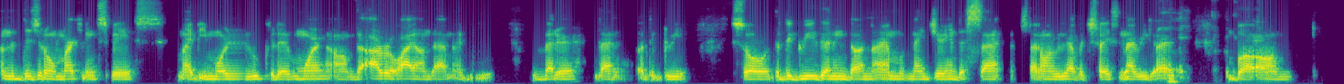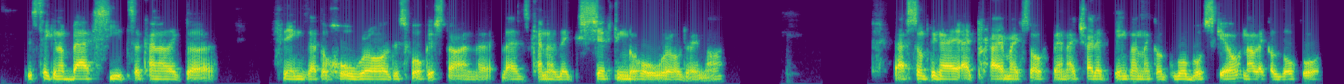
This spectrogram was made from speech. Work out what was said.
on the digital marketing space might be more lucrative, more um, the ROI on that might be better than a degree. So the degree is getting done. I am of Nigerian descent, so I don't really have a choice in that regard. But um, it's taking a back seat to kind of like the things that the whole world is focused on. That, that's kind of like shifting the whole world right now. That's something I, I pride myself in. I try to think on like a global scale, not like a local.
